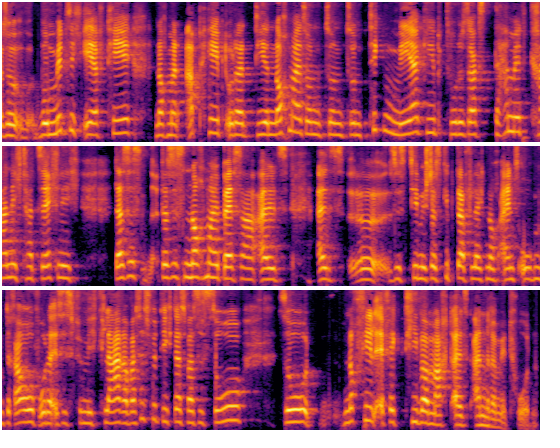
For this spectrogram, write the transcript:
also womit sich EFT nochmal abhebt oder dir nochmal so, so, so einen Ticken mehr gibt, wo du sagst, damit kann ich tatsächlich das ist, das ist noch mal besser als, als äh, systemisch. Das gibt da vielleicht noch eins oben drauf oder ist es für mich klarer? Was ist für dich das, was es so, so noch viel effektiver macht als andere Methoden?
